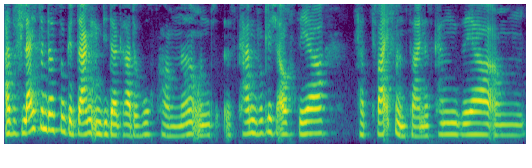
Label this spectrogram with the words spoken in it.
Also vielleicht sind das so Gedanken, die da gerade hochkommen, ne? Und es kann wirklich auch sehr verzweifelnd sein. Es kann sehr ähm,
